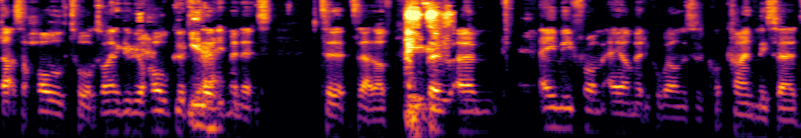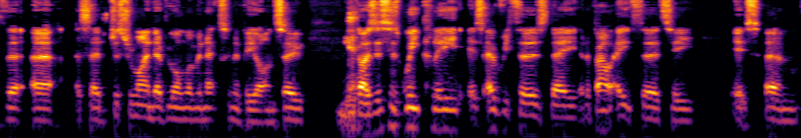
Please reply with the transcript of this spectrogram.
that's a whole talk. So I'm going to give you a whole good Yeah. thirty minutes to to that off. So um, Amy from AR Medical Wellness has kindly said that uh, said just remind everyone when we're next going to be on. So Yeah. guys, this is weekly. It's every Thursday at about eight thirty. It's um,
